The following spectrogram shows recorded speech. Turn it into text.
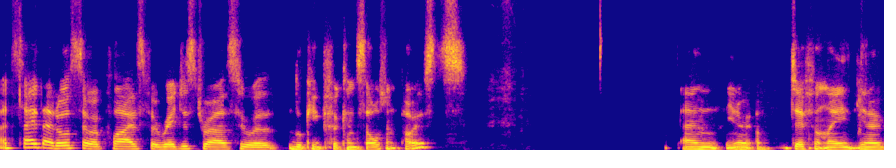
I'd say that also applies for registrars who are looking for consultant posts. And you know, definitely, you know,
